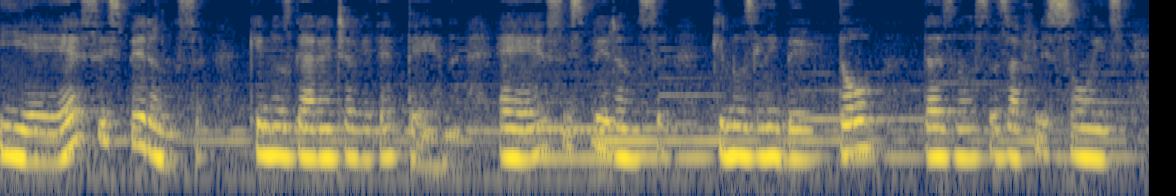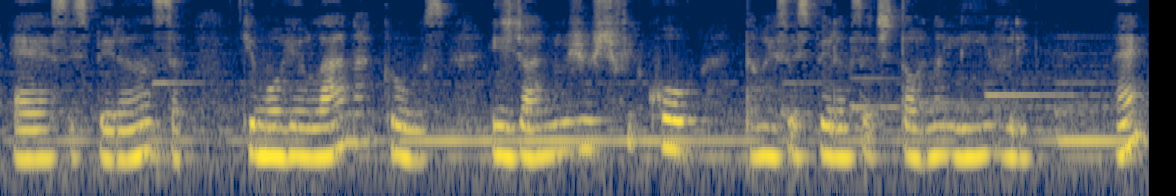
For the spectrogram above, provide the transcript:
E é essa esperança que nos garante a vida eterna. É essa esperança que nos libertou das nossas aflições. É essa esperança que morreu lá na cruz e já nos justificou. Então essa esperança te torna livre, né?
